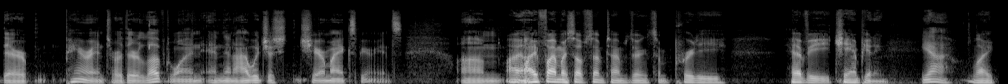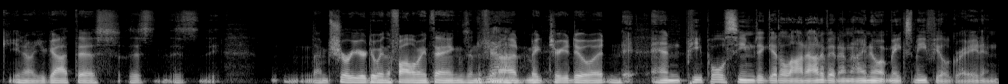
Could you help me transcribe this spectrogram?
their parent or their loved one, and then I would just share my experience. Um, I, I find myself sometimes doing some pretty heavy championing. Yeah. Like, you know, you got this, this, this. I'm sure you're doing the following things, and if you're not, make sure you do it. And, and people seem to get a lot out of it, and I know it makes me feel great. And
